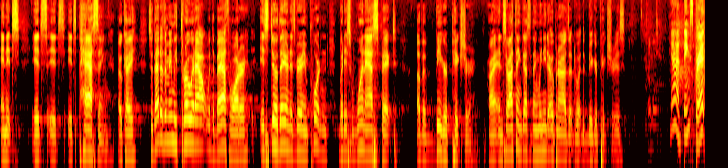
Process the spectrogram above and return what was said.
and it's, it's, it's, it's passing, okay? So that doesn't mean we throw it out with the bathwater. It's still there and it's very important, but it's one aspect of a bigger picture, all right? And so I think that's the thing. We need to open our eyes up to what the bigger picture is. Yeah, thanks, Britt.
